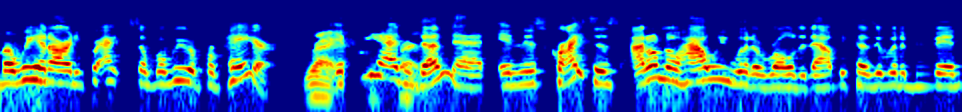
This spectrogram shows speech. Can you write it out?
but we had already practiced so but we were prepared right. if we hadn't right. done that in this crisis, I don't know how we would have rolled it out because it would have been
